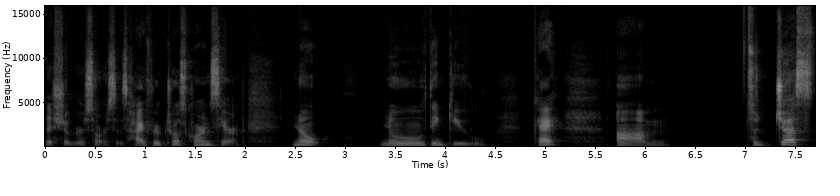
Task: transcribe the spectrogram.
the sugar sources. High fructose corn syrup. No, no, thank you. Okay? Um, so just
